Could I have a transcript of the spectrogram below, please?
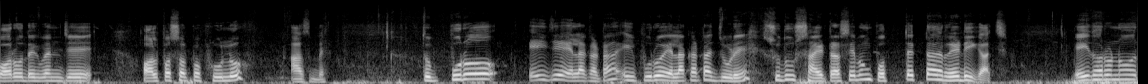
পরও দেখবেন যে অল্প স্বল্প ফুলও আসবে। তো পুরো এই যে এলাকাটা, এই পুরো এলাকাটা জুড়ে শুধু সাইট্রাস এবং প্রত্যেকটা রেডি গাছ, এই ধরনের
